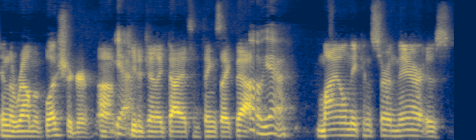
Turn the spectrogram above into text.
in the realm of blood sugar, um, yeah. ketogenic diets and things like that. Oh yeah. My only concern there is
